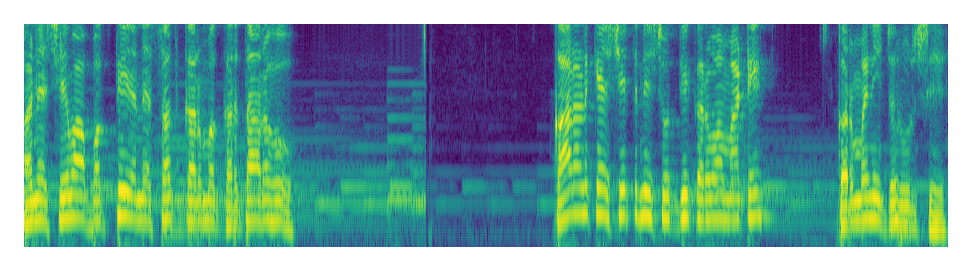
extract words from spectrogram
અને સેવા ભક્તિ અને સત્કર્મ કરતા રહો. કારણ કે ચિત્તની શુદ્ધિ કરવા માટે કર્મની જરૂર છે.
